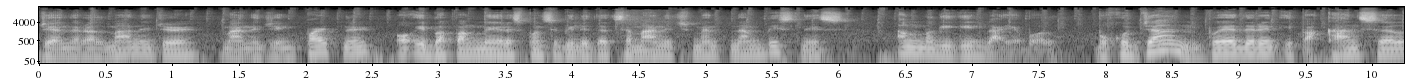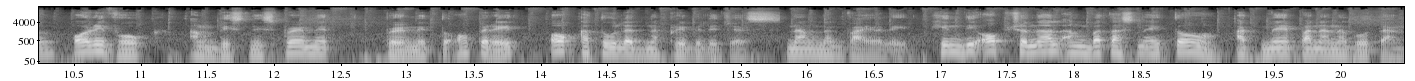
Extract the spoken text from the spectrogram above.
general manager, managing partner, o iba pang may responsibilidad sa management ng business ang magiging liable. Bukod dyan, pwede rin ipa-cancel o revoke ang business permit permit to operate o katulad na privileges ng nag-violate. Hindi optional ang batas na ito at may pananagutan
